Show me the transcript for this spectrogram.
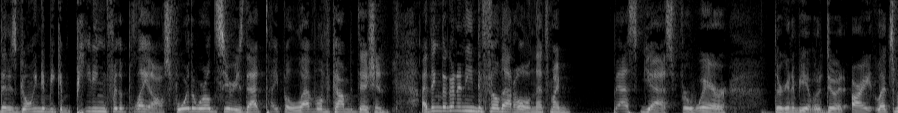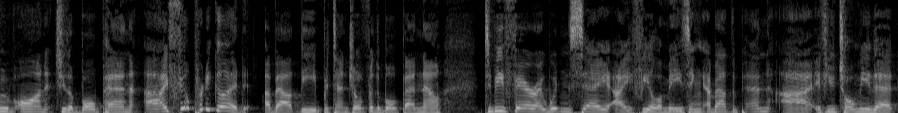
that is going to be competing for the playoffs, for the World Series, that type of level of competition, I think they're going to need to fill that hole. And that's my best guess for where they're going to be able to do it. All right, let's move on to the bullpen. I feel pretty good about the potential for the bullpen. Now, to be fair, I wouldn't say I feel amazing about the pen. Uh, if you told me that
